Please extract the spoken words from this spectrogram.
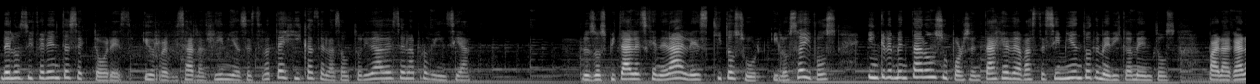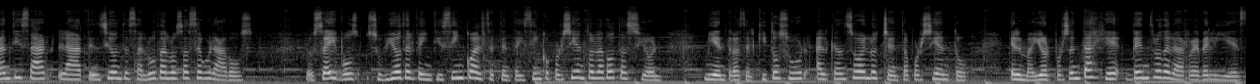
de los diferentes sectores y revisar las líneas estratégicas de las autoridades en la provincia. Los hospitales generales Quito Sur y Los Ceibos incrementaron su porcentaje de abastecimiento de medicamentos para garantizar la atención de salud a los asegurados. Los Ceibos subió del 25 al 75% la dotación, mientras el Quito Sur alcanzó el 80%, el mayor porcentaje dentro de la red del IES.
